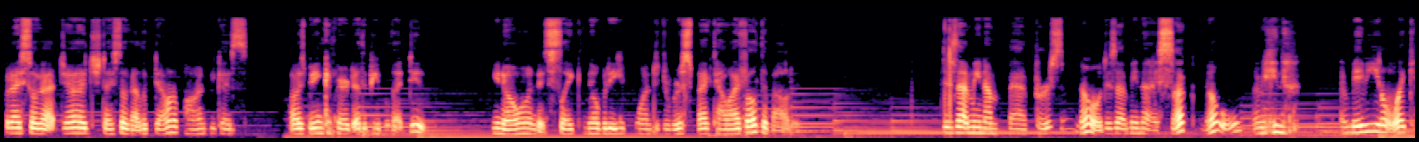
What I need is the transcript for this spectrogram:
But I still got judged, I still got looked down upon because I was being compared to other people that do, you know, and it's like nobody wanted to respect how I felt about it. Does that mean I'm a bad person? No. Does that mean that I suck? No. I mean, maybe you don't like.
